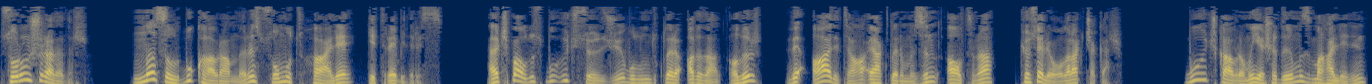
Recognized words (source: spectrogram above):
Sorun şuradadır. Nasıl bu kavramları somut hale getirebiliriz? Elçi Paulus bu üç sözcüğü bulundukları adadan alır ve adeta ayaklarımızın altına kösele olarak çakar. Bu üç kavramı yaşadığımız mahallenin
